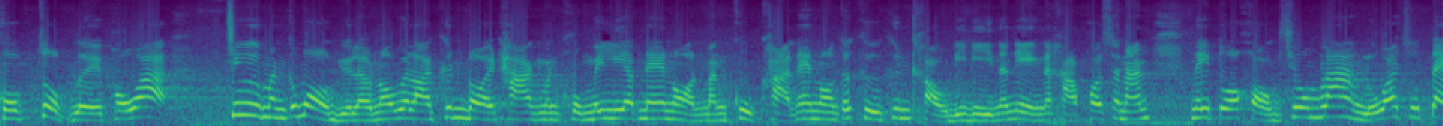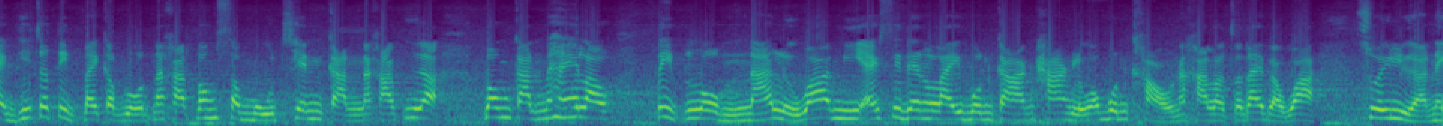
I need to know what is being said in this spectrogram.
ครบจบเลย เพราะว่า ชื่อมันก็บอกอยู่แล้วเนาะเวลาขึ้นดอยทางมันคงไม่เรียบแน่นอน มันขรุขระแน่นอนก็คือขึ้นเขาดีๆนั่นเองนะคะ เพราะฉะนั้นในตัวของช่วงล่างหรือว่าชุดแต่งที่จะติดไปกับรถนะคะ ต้องสมูทเช่นกันนะคะ เพื่อป้องกันไม่ให้เราติดหล่มนะ หรือว่ามีอุบิเหตุอะไรบนกลางทางหรือว่าบนเขานะคะ เราจะได้แบบว่าช่วยเหลือใน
